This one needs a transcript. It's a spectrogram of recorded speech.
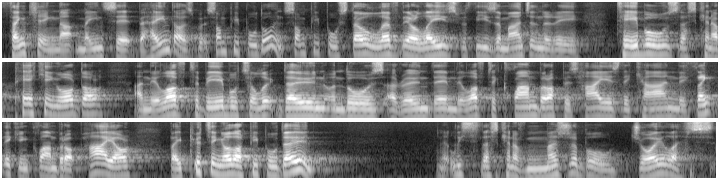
thinking, that mindset behind us, but some people don't. Some people still live their lives with these imaginary tables, this kind of pecking order, and they love to be able to look down on those around them. They love to clamber up as high as they can. They think they can clamber up higher by putting other people down. And at least this kind of miserable, joyless,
